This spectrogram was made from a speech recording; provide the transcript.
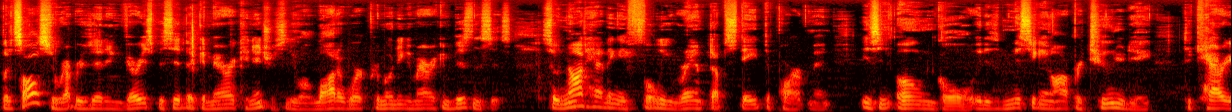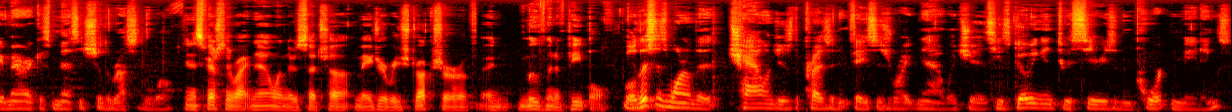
but it's also representing very specific American interests. They do a lot of work promoting American businesses. So, not having a fully ramped up State Department is an own goal. It is missing an opportunity to carry America's message to the rest of the world. And especially right now when there's such a major restructure of, and movement of people. Well, this is one of the challenges the president faces right now, which is he's going into a series of important meetings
